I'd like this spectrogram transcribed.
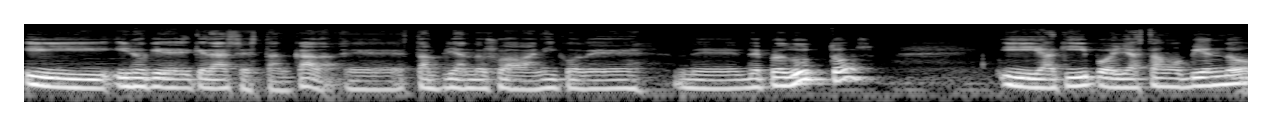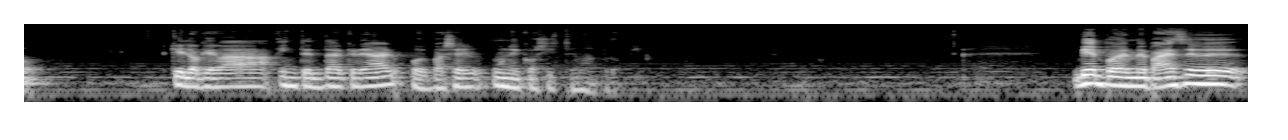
y, no quiere quedarse estancada. Eh, está ampliando su abanico de, productos y aquí pues ya estamos viendo que lo que va a intentar crear pues va a ser un ecosistema propio. Bien, pues me parece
